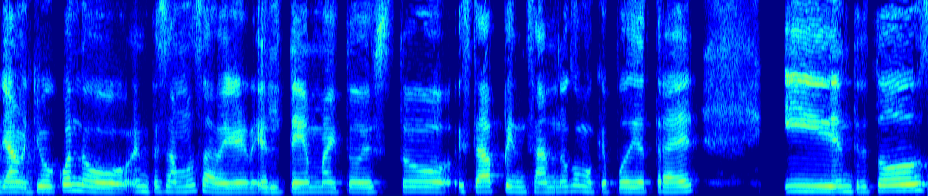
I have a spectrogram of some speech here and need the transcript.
ya, yo cuando empezamos a ver el tema y todo esto, estaba pensando como que podía traer y entre todos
